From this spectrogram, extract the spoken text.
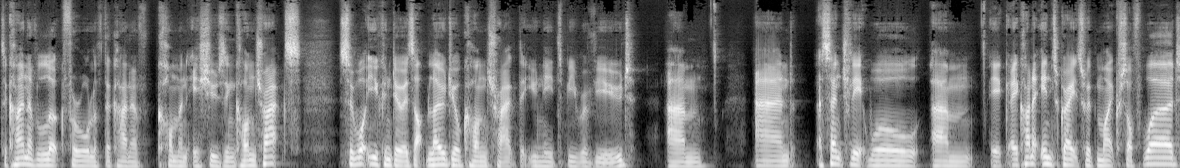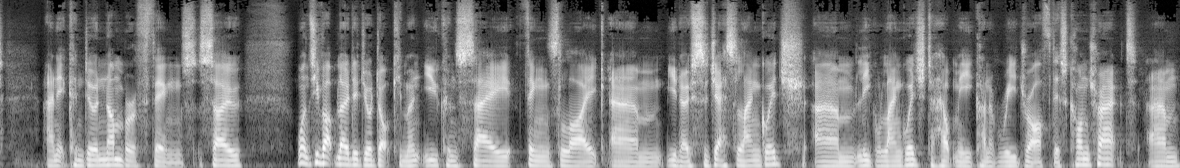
to kind of look for all of the kind of common issues in contracts. So what you can do is upload your contract that you need to be reviewed. Um, and essentially it will um, it, it kind of integrates with microsoft word and it can do a number of things so once you've uploaded your document you can say things like um, you know suggest language um, legal language to help me kind of redraft this contract. Um,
